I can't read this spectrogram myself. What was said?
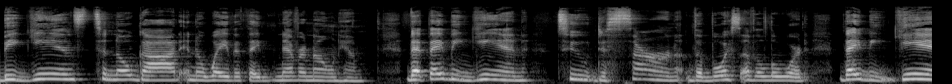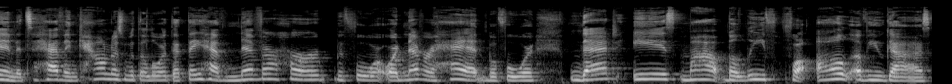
begins to know God in a way that they've never known him, that they begin to discern the voice of the Lord. They begin to have encounters with the Lord that they have never heard before or never had before. That is my belief for all of you guys.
